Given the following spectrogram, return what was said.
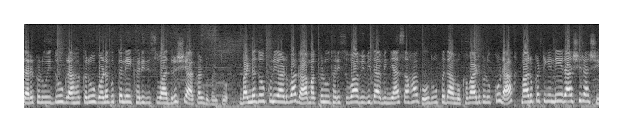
ದರಗಳು ಇದ್ದು ಗ್ರಾಹಕರು ಗೊಣಗುತ್ತಲೇ ಖರೀದಿಸುವ ದೃಶ್ಯ ಕಂಡುಬಂತು. ಬಣ್ಣದೋಕುಳಿ ಆಡುವಾಗ ಮಕ್ಕಳು ಧರಿಸುವ ವಿವಿಧ ವಿನ್ಯಾಸ ಹಾಗೂ ರೂಪದ ಮುಖವಾಡಗಳು ಕೂಡ ಮಾರುಕಟ್ಟೆಯಲ್ಲಿ ರಾಶಿ ರಾಶಿ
